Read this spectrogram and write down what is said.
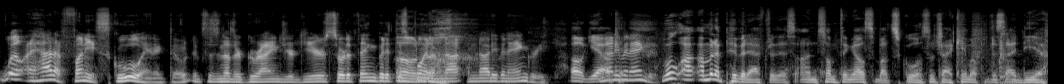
Well, I had a funny school anecdote. This is another grind your gears sort of thing, but at this Oh, point, no. I'm not. I'm not even angry. Oh yeah. I'm not okay. even angry. Well, I'm gonna pivot after this on something else about schools, which I came up with this idea.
